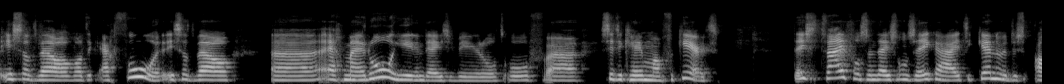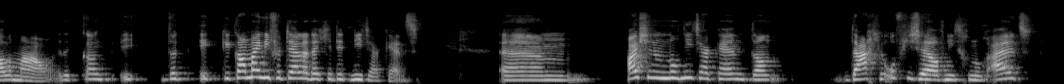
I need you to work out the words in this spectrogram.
is dat wel wat ik echt voel? Is dat wel echt mijn rol hier in deze wereld? Of zit ik helemaal verkeerd? Deze twijfels en deze onzekerheid, die kennen we dus allemaal. Dat kan, dat, ik, kan mij niet vertellen dat je dit niet herkent. Um, als je hem nog niet herkent, dan daag je of jezelf niet genoeg uit,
